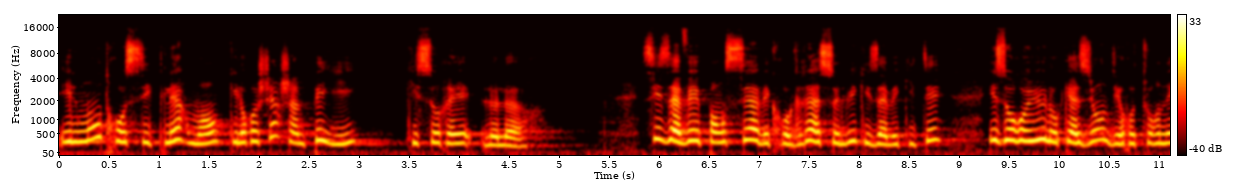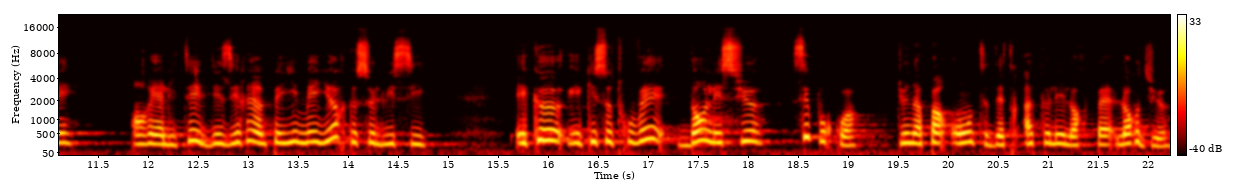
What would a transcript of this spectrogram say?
ils montrent aussi clairement qu'ils recherchent un pays qui serait le leur. S'ils avaient pensé avec regret à celui qu'ils avaient quitté, ils auraient eu l'occasion d'y retourner. En réalité, ils désiraient un pays meilleur que celui-ci et, et qui se trouvait dans les cieux. C'est pourquoi Dieu n'a pas honte d'être appelé leur, Dieu.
